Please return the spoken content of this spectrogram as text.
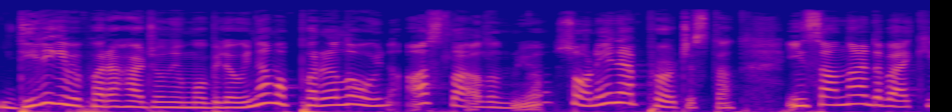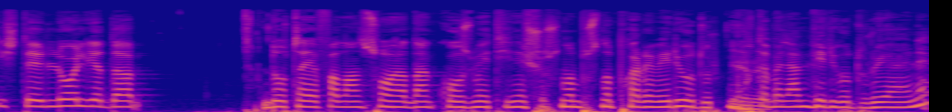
deli gibi para harcanıyor mobil oyuna ama paralı oyun asla alınmıyor. Sonra yine purchase'tan. İnsanlar da belki işte LoL ya da Dota'ya falan sonradan kozmetiğine şusuna busuna para veriyordur. Evet. Muhtemelen veriyordur yani.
